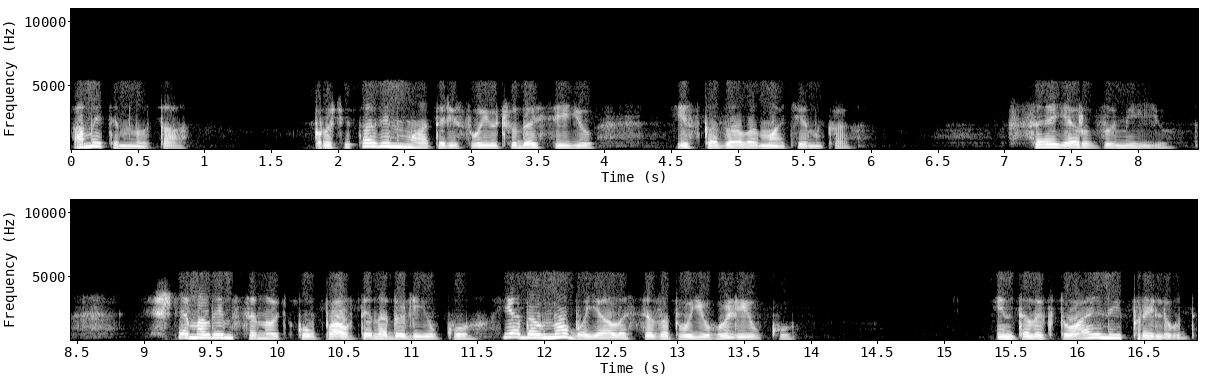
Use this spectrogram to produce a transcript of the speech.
а ми темнота. Прочитав він матері свою чудасію і сказала матінка. Все я розумію. Ще малим синочку впав ти на долівку. Я давно боялася за твою голівку. Інтелектуальний прилюд.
